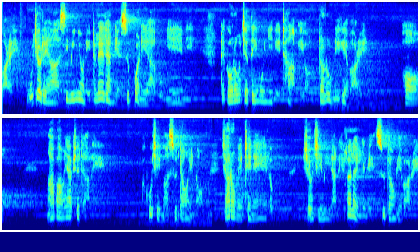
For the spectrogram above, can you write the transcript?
ပါတယ်။ဦးကျော်တင်ဟာစီမီညွန့်နေတလဲလက်နဲ့စုပွက်နေတာကိုမြင်ပြီးတကောလုံးချက်သိမ်းမွကြီးတွေထပြီးတော့တော်လို့နေခဲ့ပါတယ်။ဟောငါပါမရဖြစ်တာလေ။ အခုချိန်မှာဆူတောင်းရင်တော့ရတော့မယ်ထင်တယ်လို့ယုံကြည်မိတာနဲ့လှိုက်လိုက်လေးလေးဆူတောင်းခဲ့ပါတယ်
